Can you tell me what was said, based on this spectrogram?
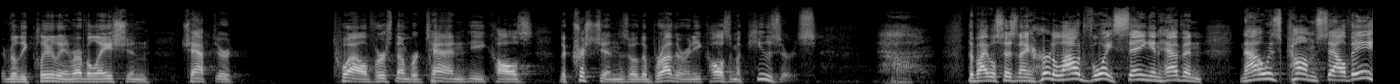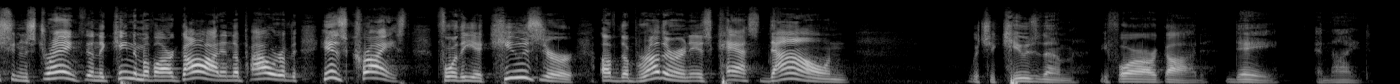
really clearly in Revelation chapter 12, verse number 10, he calls the Christians or the brethren, he calls them accusers. The Bible says, And I heard a loud voice saying in heaven, Now is come salvation and strength and the kingdom of our God and the power of his Christ. For the accuser of the brethren is cast down, which accuse them before our God day and night.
